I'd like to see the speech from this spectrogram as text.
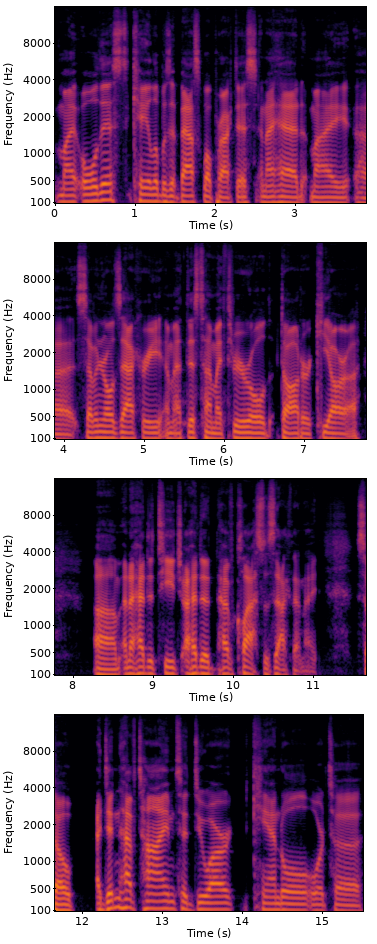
my oldest caleb was at basketball practice and i had my uh, seven year old zachary and at this time my three year old daughter kiara um, and i had to teach i had to have class with zach that night so i didn't have time to do our candle or to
